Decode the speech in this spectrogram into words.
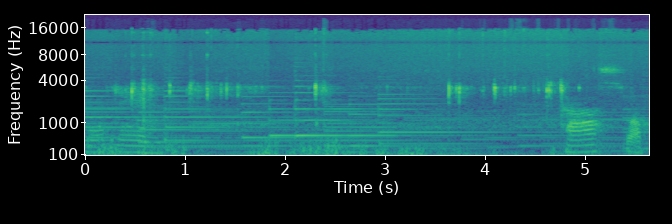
แล้ว name password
